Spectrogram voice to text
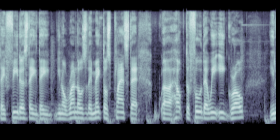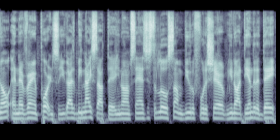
They feed us. They they you know run those. They make those plants that uh, help the food that we eat grow you know, and they're very important. So you guys be nice out there. You know what I'm saying? It's just a little something beautiful to share. You know, at the end of the day,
